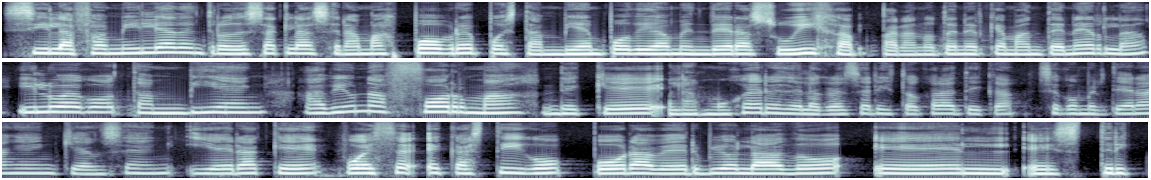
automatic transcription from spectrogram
si la familia dentro de esa clase era más pobre, pues también podía vender a su hija para no tener que mantenerla. Y luego también había una forma de que las mujeres de la clase aristocrática se convirtieran en Kiansen y era que fuese el castigo por haber violado el estricto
